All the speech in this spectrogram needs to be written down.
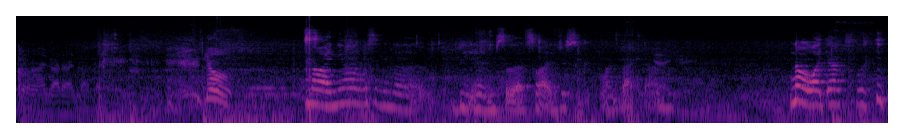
Oh, I got it, I got it. no! no, I knew I wasn't gonna beat him, so that's why I just went back down. Yeah, yeah, No, like actually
